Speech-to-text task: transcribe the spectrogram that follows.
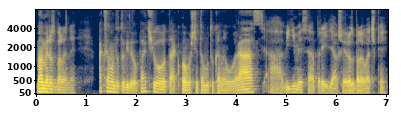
Máme rozbalené. Ak sa vám toto video páčilo, tak pomôžte tomuto kanálu rásť a vidíme sa pri ďalšej rozbalovačke.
